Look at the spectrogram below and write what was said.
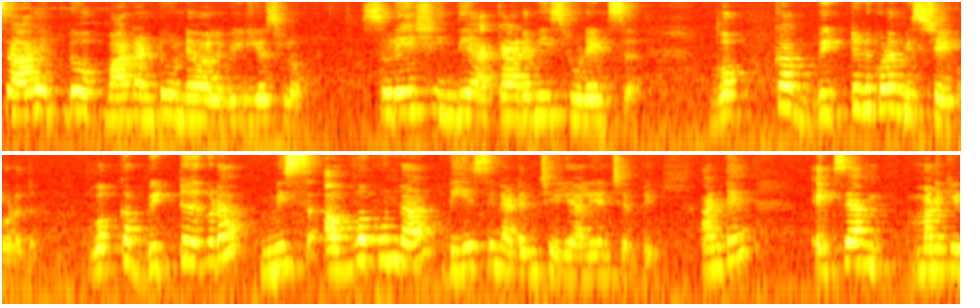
సార్ ఎప్పుడూ ఒక మాట అంటూ ఉండేవాళ్ళు వీడియోస్లో సురేష్ హిందీ అకాడమీ స్టూడెంట్స్ ఒక్క బిట్టును కూడా మిస్ చేయకూడదు. ఒక్క బిట్ కూడా మిస్ అవ్వకుండా డిఎస్సిని అటెంప్ట్ చేయాలి అని చెప్పి. అంటే ఎగ్జామ్ మనకి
